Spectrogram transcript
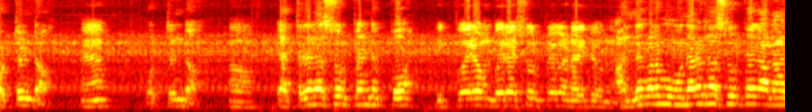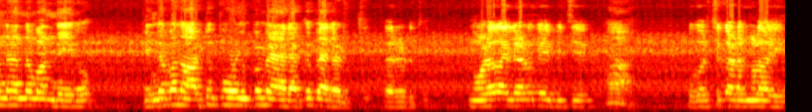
ഒട്ടുണ്ടോ? ഏഹ് ഒട്ടുണ്ടോ? എത്ര ലക്ഷം ഉറുപ്പ്യ ഉണ്ട് ഇപ്പൊ? ഇപ്പൊ ഒരു ഒമ്പത് ലക്ഷം ഉറുപ്പ്യ കടായിട്ട് വന്നു. അന്ന് നിങ്ങൾ മൂന്നര ലക്ഷം ഉറുപ്പ്യ കടാണ്ട് തന്നെ വന്നേനു. പിന്നെ ഇപ്പൊ നാട്ടിൽ പോയി ഇപ്പൊ മേലക്ക് പെരെടുത്തു പേരെടുത്തു മോളെ കല്യാണം കഴിപ്പിച്ച്. ആ. കുറച്ച് കടങ്ങളായി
